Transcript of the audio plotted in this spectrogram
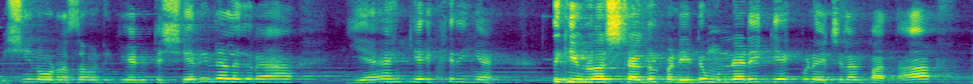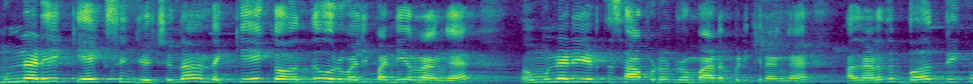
மிஷின் ஓடுற சவுண்டு கேட்டுட்டு சரி நழுகிறா. ஏன் கேட்குறீங்க இதுக்கு இவ்வளோ ஸ்ட்ரகிள் பண்ணிவிட்டு முன்னாடியே கேக் பண்ணி வச்சலான்னு பார்த்தா முன்னாடியே கேக் செஞ்சு வச்சுருந்தா அந்த கேக்கை வந்து ஒரு வழி பண்ணிடுறாங்க. முன்னாடியே எடுத்து சாப்பிடணும்னு ரொம்ப அடம் பிடிக்கிறாங்க. அதனால தான் பர்த்டேக்கு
